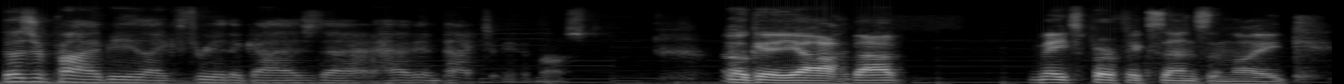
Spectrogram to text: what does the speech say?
those would probably be like three of the guys that have impacted me the most. Okay, yeah, that makes perfect sense. And like,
